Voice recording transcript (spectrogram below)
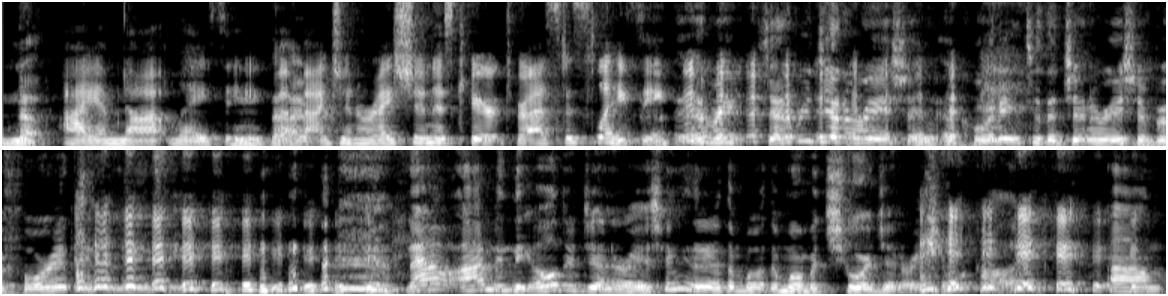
No. I am not lazy, mm, but my generation is characterized as lazy. every, every generation, according to the generation before it, is lazy. now I'm in the older generation, you know, the more, the more mature generation, we'll call it. Um,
